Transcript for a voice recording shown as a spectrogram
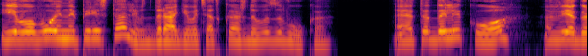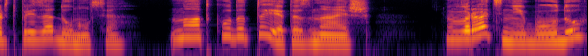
его воины перестали вздрагивать от каждого звука. Это далеко, Вегард призадумался. Но откуда ты это знаешь? Врать не буду.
